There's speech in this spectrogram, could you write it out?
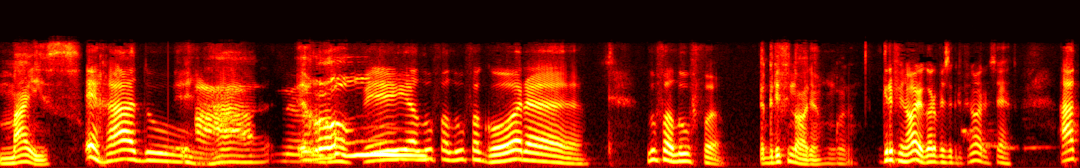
Mais. Errado. Ah, Errou. Veio a Lufa Lufa agora. Lufa Lufa. É Grifinória agora. Grifinória? Agora vez a Grifinória? Certo. A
